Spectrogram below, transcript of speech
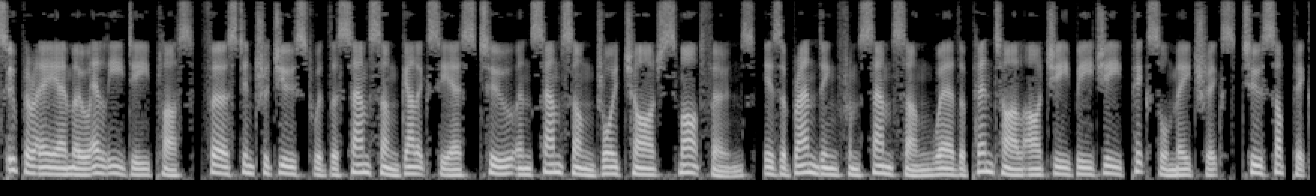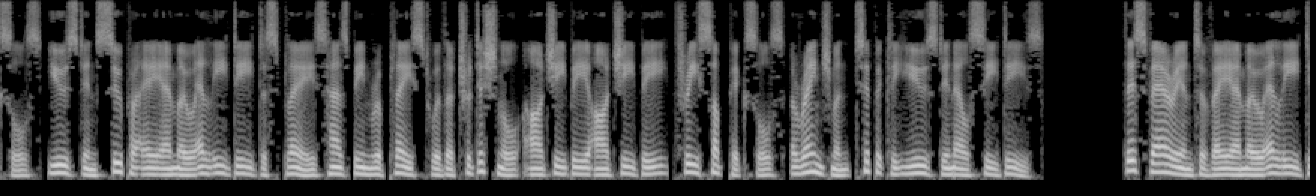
Super AMOLED Plus, first introduced with the Samsung Galaxy S2 and Samsung Droid Charge smartphones, is a branding from Samsung where the pentile RGBG pixel matrix two subpixels used in Super AMOLED displays has been replaced with a traditional RGB RGB three subpixels arrangement typically used in LCDs. This variant of AMOLED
